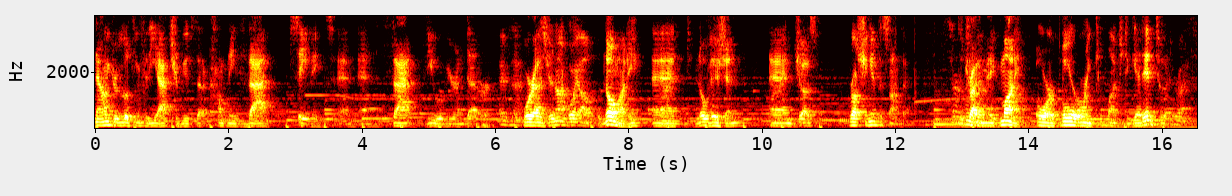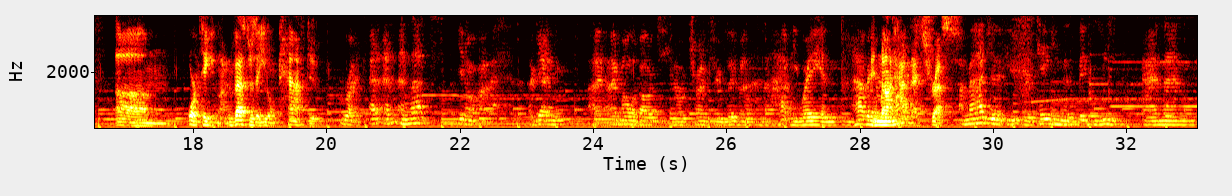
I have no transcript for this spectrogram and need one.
now you're looking for the attributes that accompany that savings and and that view of your endeavor. Exactly. Whereas you're not going out with no money and no vision and just rushing into something to try to make money or borrowing too much to get into it. Right. Um, or taking on investors that you don't have to. Right, and, and, and that's, you know, uh, again, I, I'm all about, you know, trying to live in a, in a happy way and, and having And not have that stress. Imagine if you, you're taking this big leap and then,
